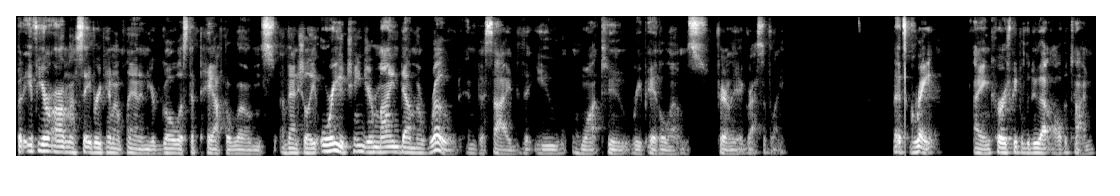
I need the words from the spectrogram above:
But if you're on the save repayment plan and your goal is to pay off the loans eventually, or you change your mind down the road and decide that you want to repay the loans fairly aggressively, that's great. I encourage people to do that all the time,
